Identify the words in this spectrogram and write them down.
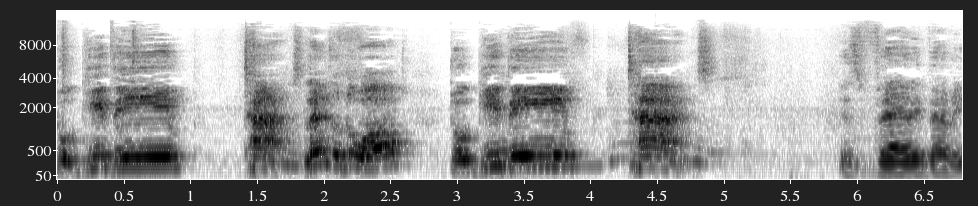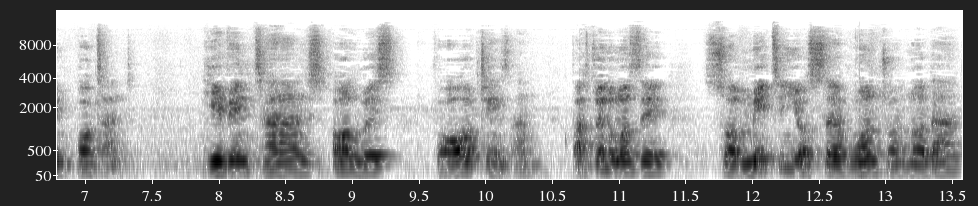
To give Him thanks. Learn to do what? To give Him thanks is very, very important. Giving thanks always for all things. And verse 21 says, submitting yourself one to another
